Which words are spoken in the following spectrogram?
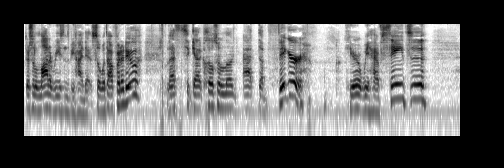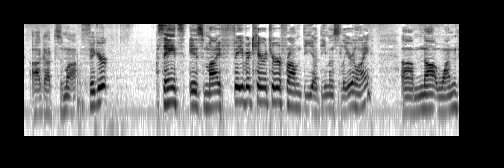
there's a lot of reasons behind it. So without further ado, let's get a closer look at the figure. Here we have Zenitsu. I got my figure. Zenitsu is my favorite character from the uh, Demon Slayer line. Um, not one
